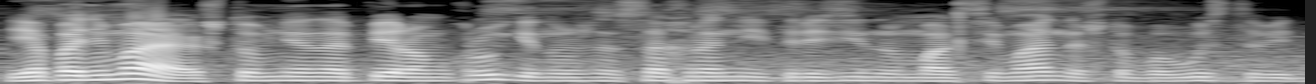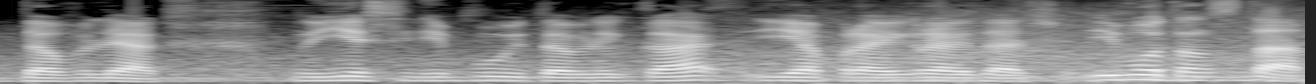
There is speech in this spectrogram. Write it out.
Я понимаю, что мне на первом круге нужно сохранить резину максимально, чтобы выставить давляк. Но если не будет давляка, я проиграю дальше. И вот он старт.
